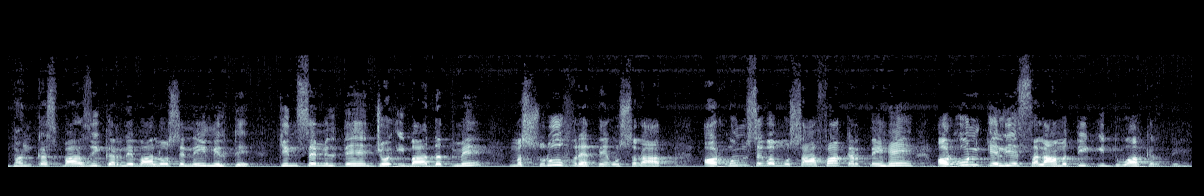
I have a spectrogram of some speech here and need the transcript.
भंकसबाजी करने वालों से नहीं मिलते। किन से मिलते हैं? जो इबादत में मसरूफ रहते हैं उस रात। और उनसे वो मुसाफा करते हैं और उनके लिए सलामती की दुआ करते हैं।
